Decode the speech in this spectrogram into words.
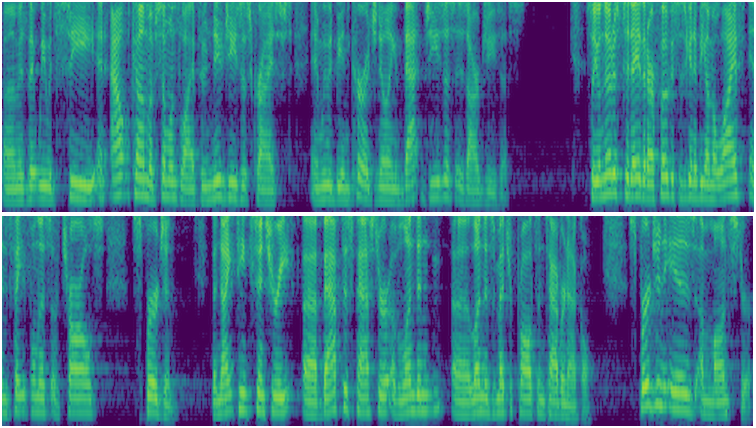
um, is that we would see an outcome of someone's life who knew Jesus Christ, and we would be encouraged knowing that Jesus is our Jesus. So you'll notice today that our focus is going to be on the life and faithfulness of Charles Spurgeon, the 19th century uh, Baptist pastor of London, uh, London's Metropolitan Tabernacle. Spurgeon is a monster,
